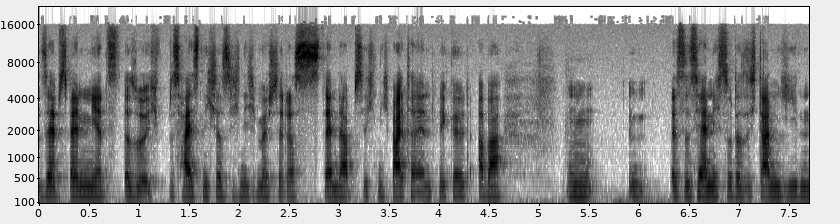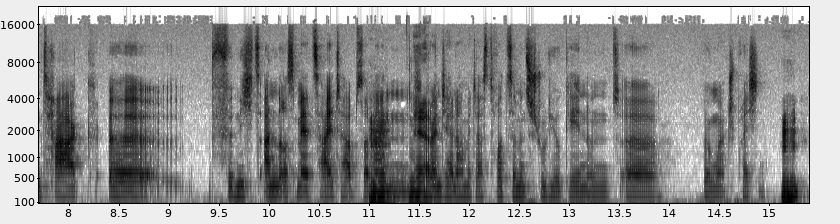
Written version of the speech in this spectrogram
selbst wenn jetzt, also ich, das heißt nicht, dass ich nicht möchte, dass Stand-up sich nicht weiterentwickelt, aber mh, mm, es ist ja nicht so, dass ich dann jeden Tag äh, für nichts anderes mehr Zeit habe, sondern mhm, ja. ich könnte ja nachmittags trotzdem ins Studio gehen und äh, irgendwann sprechen. Mhm.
